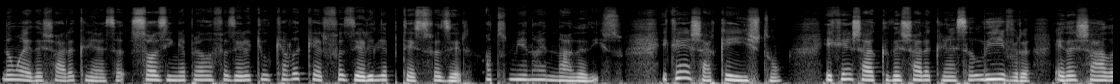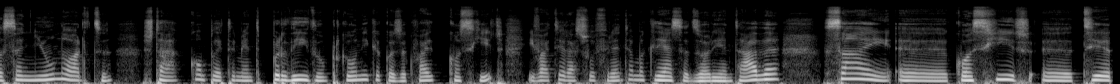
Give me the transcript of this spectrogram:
não é deixar a criança sozinha para ela fazer aquilo que ela quer fazer e lhe apetece fazer. Autonomia não é nada disso. E quem achar que é isto, e quem achar que deixar a criança livre é deixá-la sem nenhum norte, está completamente perdido, porque a única coisa que vai conseguir e vai ter à sua frente é uma criança desorientada, sem uh, conseguir uh, ter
